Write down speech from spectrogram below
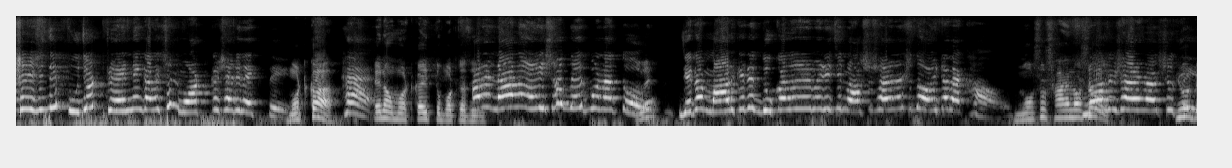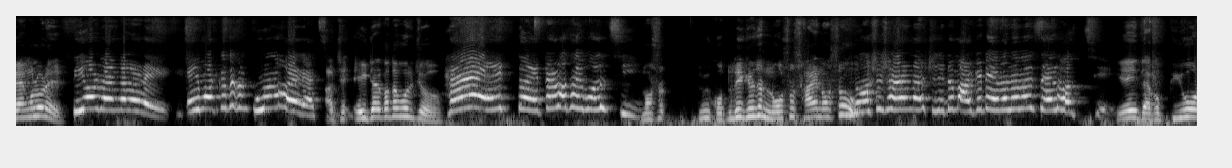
সে এসেছি পুজোর ট্রেন্ডিং কালেকশন মটকা শাড়ি দেখতে। মটকা? হ্যাঁ। এ নাও মটকাই তো মটকা আরে না না এইসব দেখব না তো। যেটা মার্কেটে দু কালারের বেরিয়েছে নশো সাড়ে নশো তো ওইটা দেখাও। নশো সাড়ে নশো? নশো সাড়ে নশো পিওর ব্যাঙ্গালোরের পিওর ব্যাঙ্গালোরে এই মটকা তো এখন পুরনো হয়ে গেছে। আচ্ছা এইটার কথা বলছো? হ্যাঁ এই তো এটার কথাই বলছি। নশো তুমি কত দিয়ে কিনেছো নশো সাড়ে নশো? নশো সাড়ে নশো যেটা মার্কেটে অ্যাভেলেবেল সেল হচ্ছে। এই দেখো পিওর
